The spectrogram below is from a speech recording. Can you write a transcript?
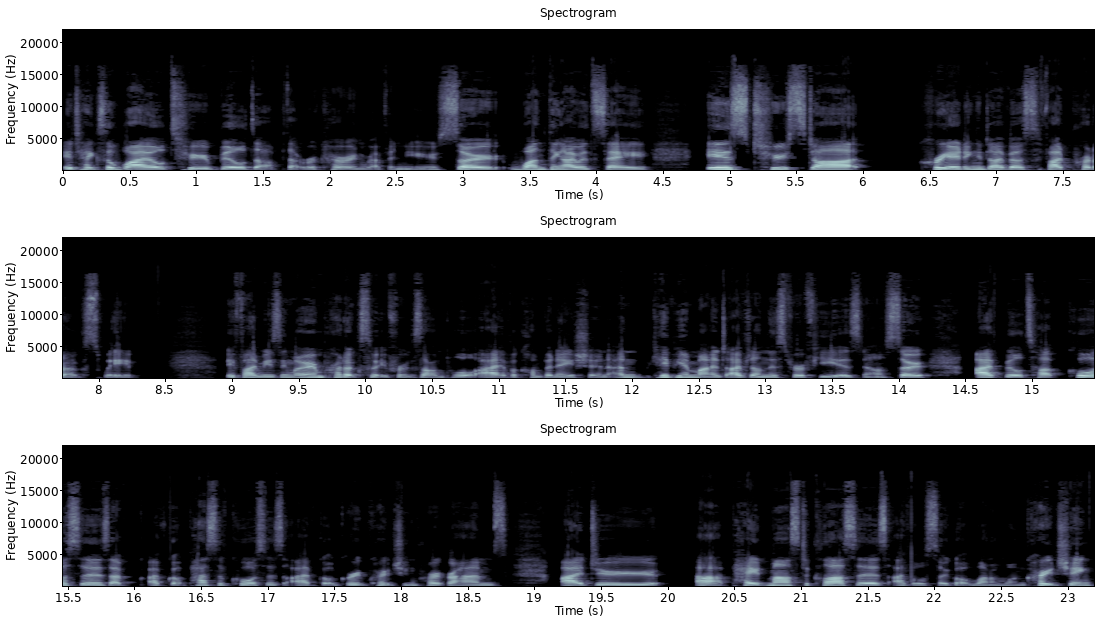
It takes a while to build up that recurring revenue. So, one thing I would say is to start creating a diversified product suite if I'm using my own product suite, for example, I have a combination. And keeping in mind, I've done this for a few years now. So I've built up courses, I've, I've got passive courses, I've got group coaching programs, I do uh, paid masterclasses. I've also got one on one coaching.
